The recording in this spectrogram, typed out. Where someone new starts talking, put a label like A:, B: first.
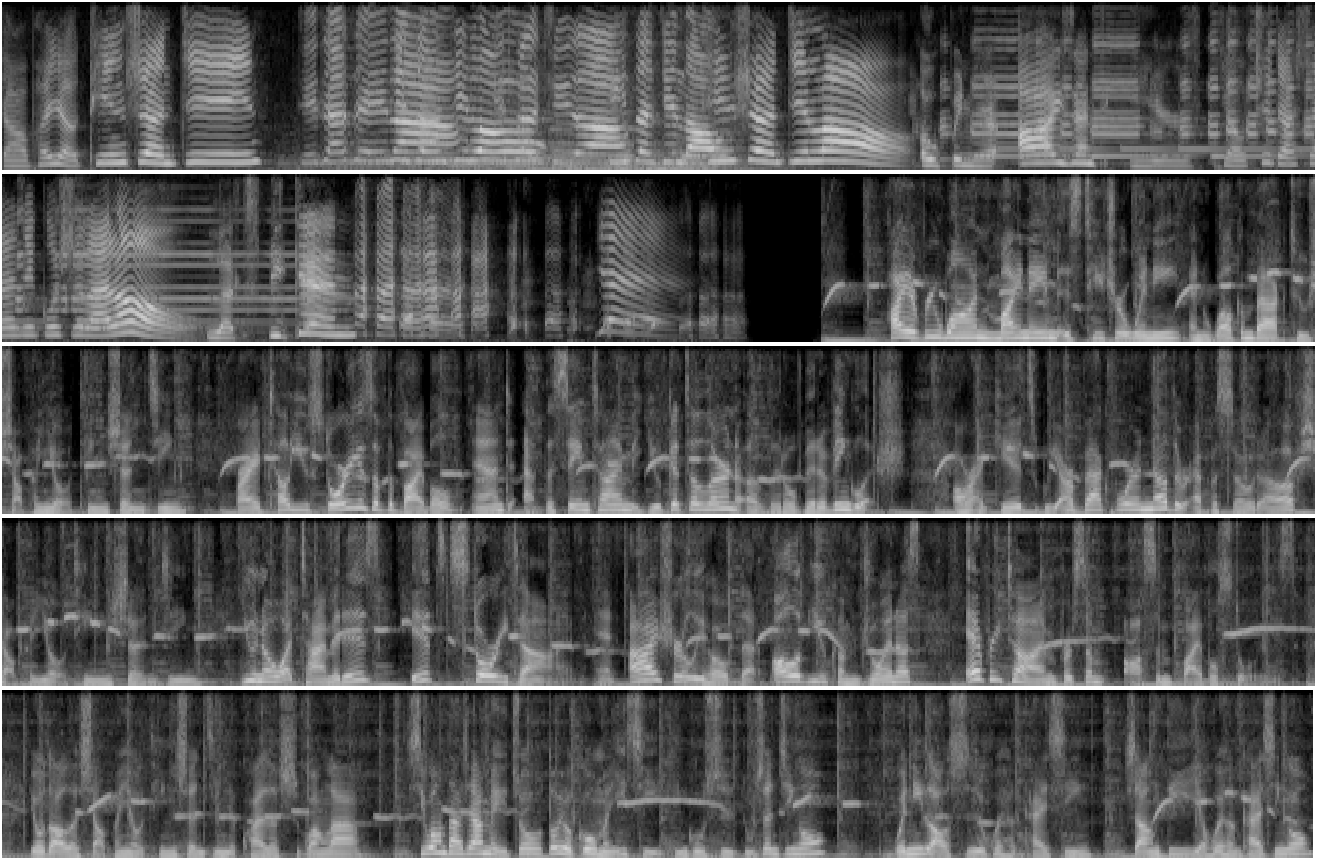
A: 小朋友听圣经，听圣经喽，听圣经喽，听圣经喽，听圣经喽。Open your eyes and ears，有趣的圣经故事来喽！Let's begin.
B: Hi everyone, my name is Teacher Winnie, and welcome back to 小朋友听圣经 where I tell you stories of the Bible and at the same time you get to learn a little bit of English. Alright, kids, we are back for another episode of 小朋友听圣经. You know what time it is? It's story time. And I surely hope that all of you come join us every time for some awesome Bible stories. 又到了小朋友听圣经的快乐时光啦！希望大家每周都有跟我们一起听故事、读圣经哦。 维尼老师会很开心，上帝也会很开心哦。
